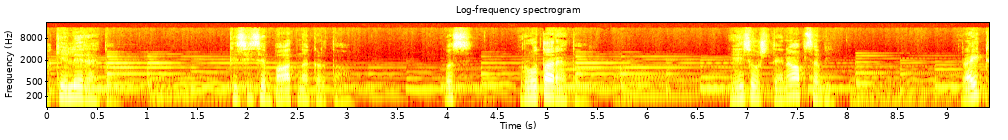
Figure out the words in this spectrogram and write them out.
अकेले रहता हो किसी से बात ना करता हूँ। बस रोता रहता हो। यही सोचते हैं ना आप सभी। Right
